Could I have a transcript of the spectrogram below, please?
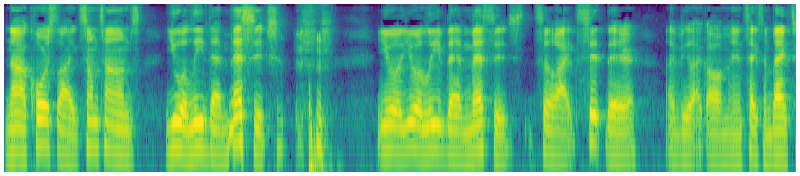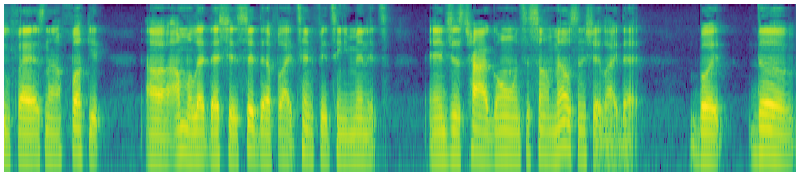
Now of course like sometimes you will leave that message you'll you'll leave that message to like sit there I'd be like, oh man, texting back too fast. Now, fuck it. Uh, I'm gonna let that shit sit there for like 10, 15 minutes and just try going to something else and shit like that. But the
